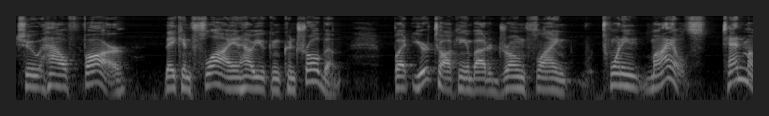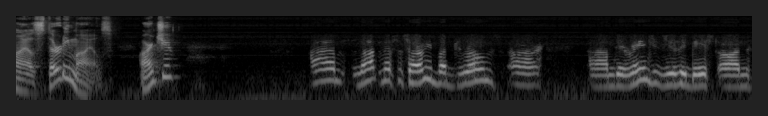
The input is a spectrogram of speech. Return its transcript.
to how far they can fly and how you can control them. But you're talking about a drone flying 20 miles, 10 miles, 30 miles, aren't you? Um, not necessarily, but drones are. Um, range is usually based on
